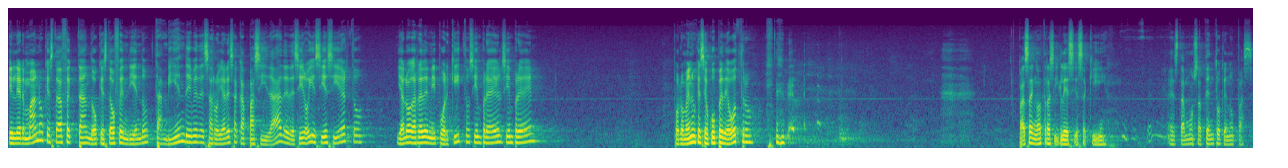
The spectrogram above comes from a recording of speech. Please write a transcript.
el hermano que está afectando o que está ofendiendo también debe desarrollar esa capacidad de decir, oye, sí es cierto, ya lo agarré de mi puerquito, siempre a él, siempre a él. Por lo menos que se ocupe de otro. Pasa en otras iglesias aquí. Estamos atentos a que no pase.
